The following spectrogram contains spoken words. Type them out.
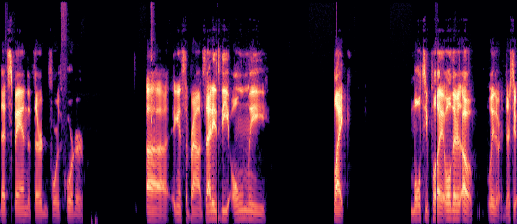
that spanned the third and fourth quarter uh against the Browns. That is the only like multiplayer. Well, there's oh, well, either way, there's two.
